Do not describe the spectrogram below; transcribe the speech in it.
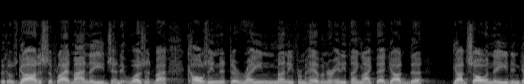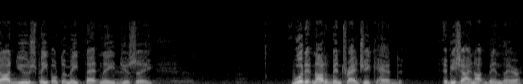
Because God has supplied my needs, and it wasn't by causing it to rain money from heaven or anything like that. God, uh, God saw a need, and God used people to meet that need, you see. Would it not have been tragic had Abishai not been there?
